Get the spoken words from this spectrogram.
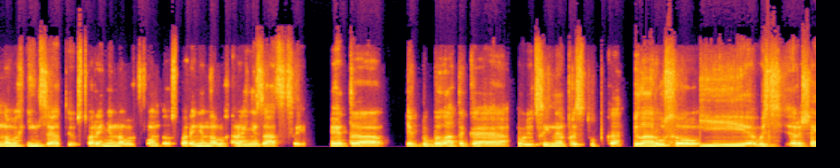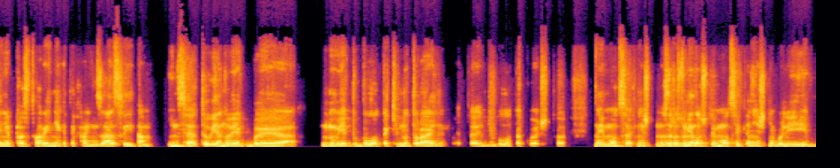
новых ініцыятыў стварэння новых фондаў стварэння новых арганізацый. Это як бы была такая эволюцыйная прыступка беларусаў і вось рашэнне пра стварэнне гэтых арганізацый там ініцыятыў. Яно як бы ну як бы было таким натуральным. Это не было такое что на эмоцыях нешта зразумела что эмоцыі конечно былі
